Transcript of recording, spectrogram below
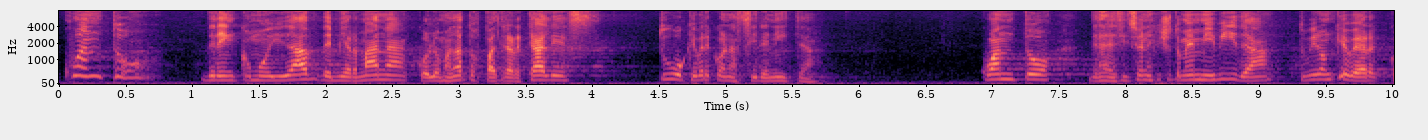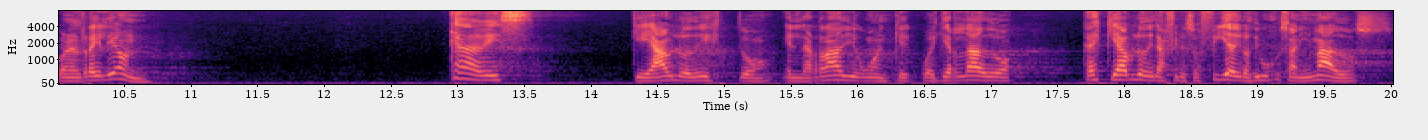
¿Cuánto de la incomodidad de mi hermana con los mandatos patriarcales tuvo que ver con la sirenita? ¿Cuánto de las decisiones que yo tomé en mi vida tuvieron que ver con el rey león? Cada vez que hablo de esto en la radio o en cualquier lado, cada vez que hablo de la filosofía de los dibujos animados,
